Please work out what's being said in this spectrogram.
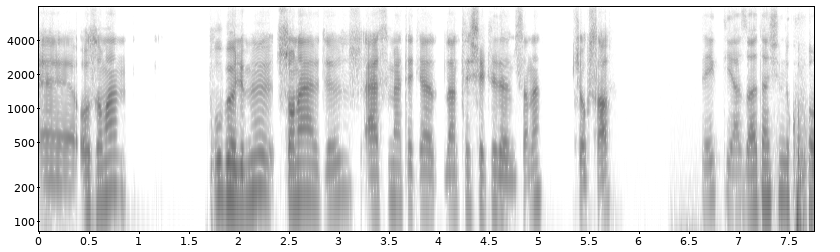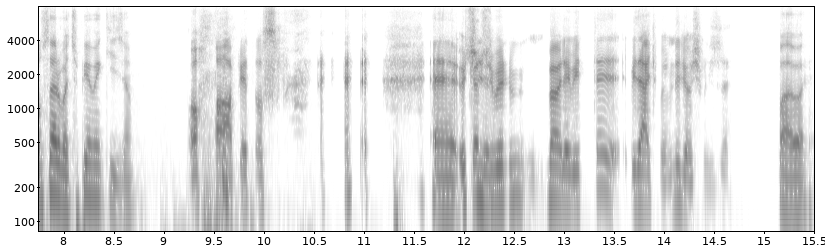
Ee, o zaman bu bölümü sona erdiriyoruz. Ersin ben tekrardan teşekkür ederim sana. Çok sağ ol. Zevkti ya zaten şimdi konserve açıp yemek yiyeceğim. Oh afiyet olsun. ee, üçüncü bölüm böyle bitti. Bir dahaki bölümde görüşmek üzere. Bay bay.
